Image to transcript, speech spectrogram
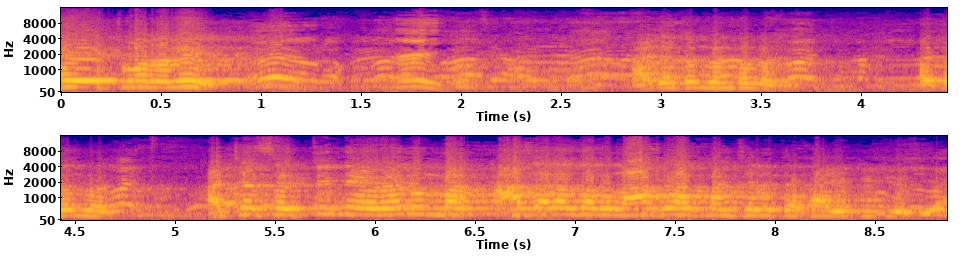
এই তোমার রে আচ্ছা আচ্ছা আচ্ছা সত্যি নম্বর হাজার হাজার লাখ লাখ মানুষের দেখা এই ভিডিও দিয়া।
